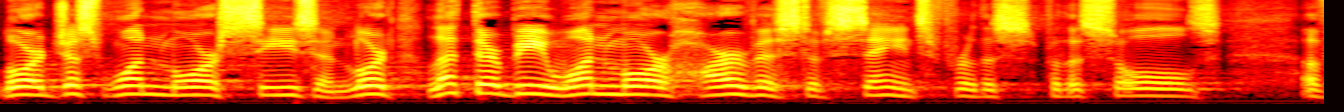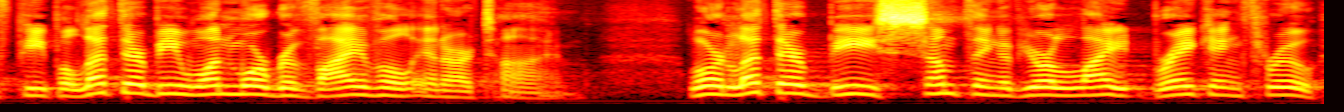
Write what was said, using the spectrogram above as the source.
Lord, just one more season. Lord, let there be one more harvest of saints for the, for the souls of people. Let there be one more revival in our time. Lord, let there be something of your light breaking through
